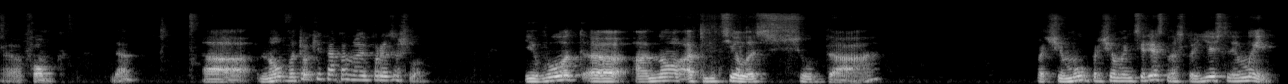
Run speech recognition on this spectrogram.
э, ФОМК. Да? А, но в итоге так оно и произошло. И вот э, оно отлетело сюда. Почему? Причем интересно, что если мы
